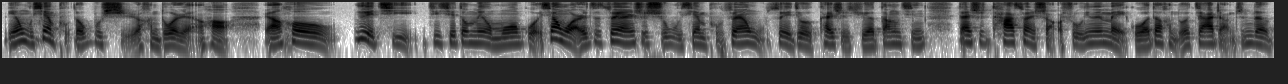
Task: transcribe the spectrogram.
连五线谱都不识，很多人哈，然后乐器这些都没有摸过。像我儿子虽然是识五线谱，虽然五岁就开始学钢琴，但是他算少数，因为美国的很多家长真的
